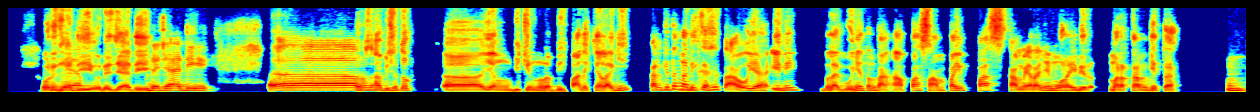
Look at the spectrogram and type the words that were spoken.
Udah Iya. jadi, udah jadi. udah jadi. Em, Terus abis itu eh, yang bikin lebih paniknya lagi, kan kita nggak dikasih tahu ya ini lagunya tentang apa sampai pas kameranya mulai merekam kita. Hmm.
